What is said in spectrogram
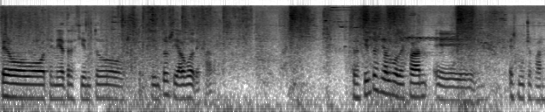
Pero tenía 300, 300 y algo de fan. 300 y algo de fan eh, es mucho fan.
